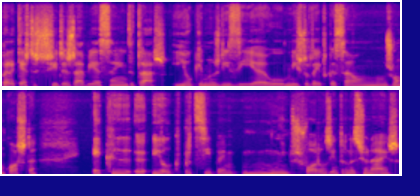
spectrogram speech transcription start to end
para que estas descidas já viessem de trás. E o que nos dizia o Ministro da Educação, João Costa, é que uh, ele que participa em muitos fóruns internacionais,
